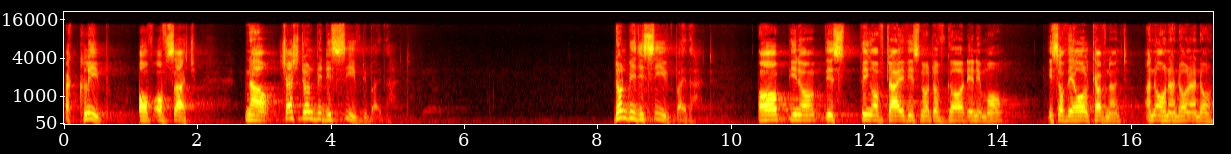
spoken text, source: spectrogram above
a clip of, of such. Now, church, don't be deceived by that. Don't be deceived by that. Or, you know, this thing of tithe is not of God anymore. It's of the old covenant, and on and on and on.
